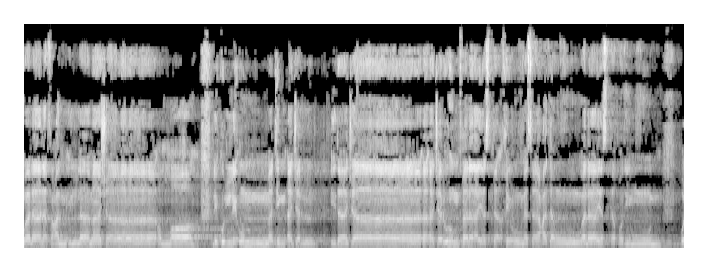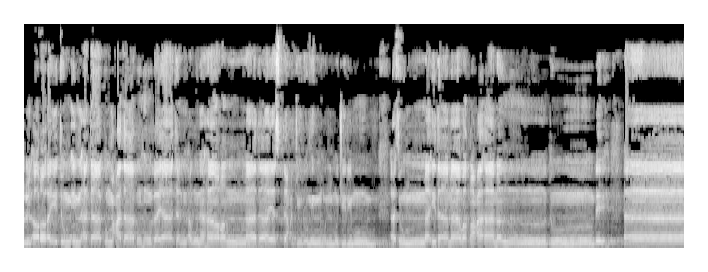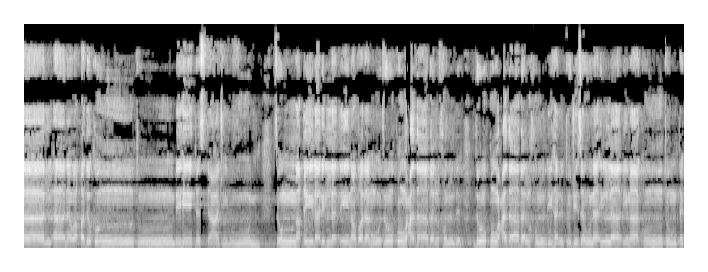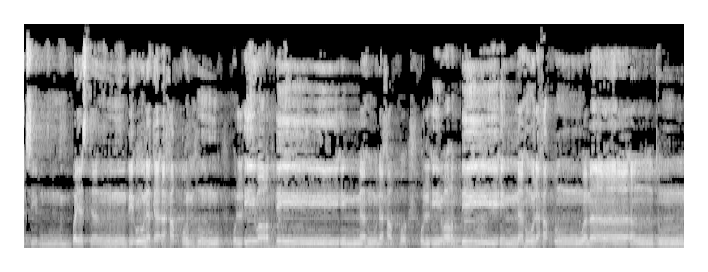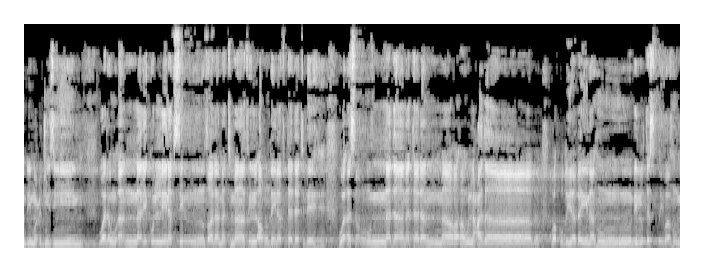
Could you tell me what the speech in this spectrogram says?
ولا نفعا إلا ما شاء الله. لكل أمة أجل. إذا جاء أجلهم فلا يستأخرون ساعة ولا يستقدمون. قل أرأيتم إن أتاكم عذابه بياتا أو نهارا ماذا يستعجل منه المجرمون؟ أثم إذا ما وقع آمنتم به. الآن وقد كنتم به تستعجلون. ثم قيل للذين ظلموا ذوقوا عذاب الخلد ذوقوا عذاب الخلد هل تجزون إلا بما كنتم تكسبون ويستنبئونك أحق هو قل إي وربي إنه لحق قل إي وربي إنه لحق وما أنتم بمعجزين ولو أن لكل نفس ظلمت ما في الأرض لافتدت به وأسروا الندامة لما رأوا العذاب وقضي بينهم بالقسط وهم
